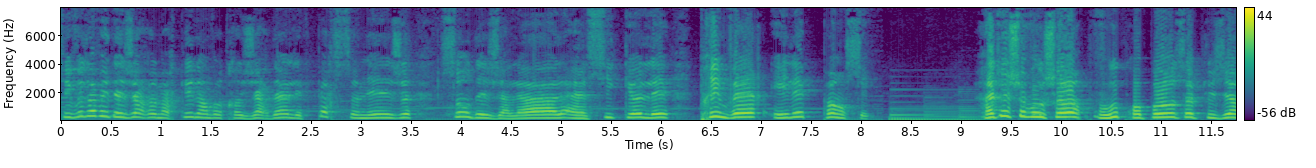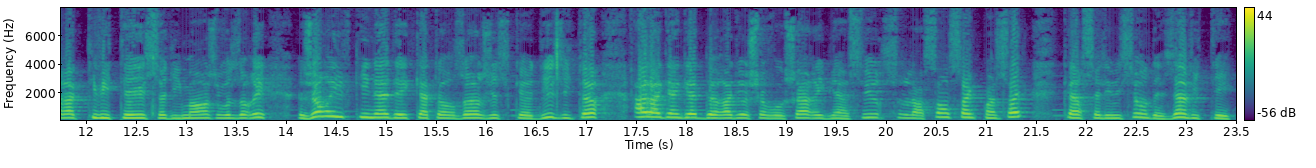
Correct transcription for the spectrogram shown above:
Si vous avez déjà remarqué dans votre jardin, les personnages sont déjà là, ainsi que les primes et les pensées. Radio Chevaucheur vous propose plusieurs activités. Ce dimanche, vous aurez Jean-Yves Quinet dès 14h jusqu'à 18h à la guinguette de Radio Chevaucheur et bien sûr sur la 105.5 car c'est l'émission des invités.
